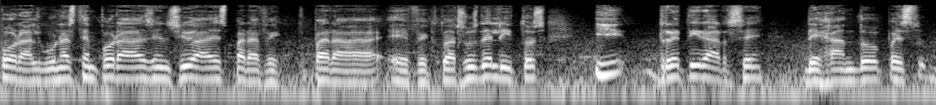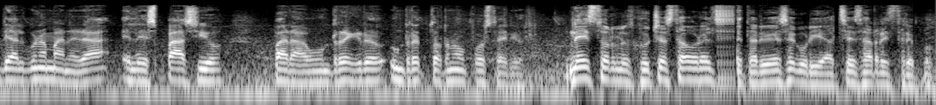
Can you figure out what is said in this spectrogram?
por algunas temporadas en ciudades para, efect- para efectuar sus delitos y retirarse dejando pues de alguna manera el espacio para un, un retorno posterior. Néstor, lo escucha hasta ahora el secretario de Seguridad César Restrepo.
